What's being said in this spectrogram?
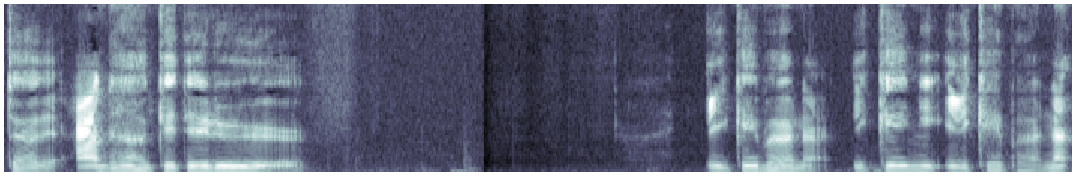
ターで穴開けてる。行けばな、池に行けばな。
